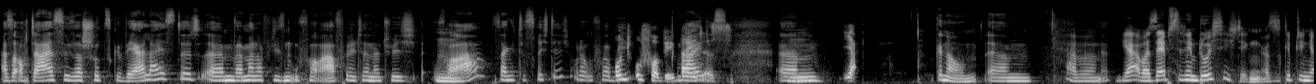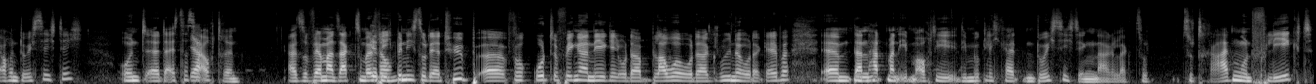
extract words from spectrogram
also auch da ist dieser Schutz gewährleistet, ähm, wenn man auf diesen UVA-Filter natürlich, UVA, sage ich das richtig? Oder UVB? Und UVB, beides. Ähm, Ja, Genau. Ähm, Aber, ja, aber selbst in dem Durchsichtigen, also es gibt ihn ja auch in durchsichtig und äh, da ist das ja. Ja. auch drin. Also wenn man sagt zum Beispiel, Genau. ich bin nicht so der Typ äh, für rote Fingernägel oder blaue oder grüne oder gelbe, ähm, dann hat man eben auch die, die Möglichkeit, einen durchsichtigen Nagellack zu, zu tragen und pflegt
